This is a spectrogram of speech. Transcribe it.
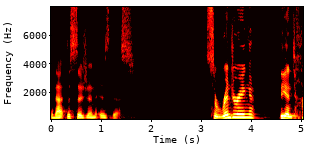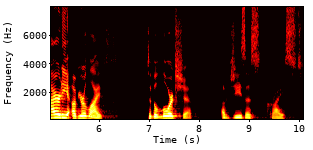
And that decision is this surrendering the entirety of your life to the Lordship of Jesus Christ.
